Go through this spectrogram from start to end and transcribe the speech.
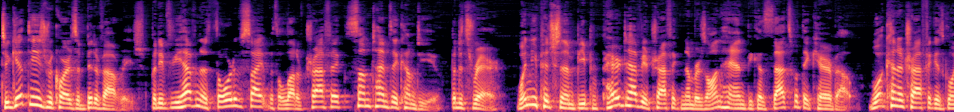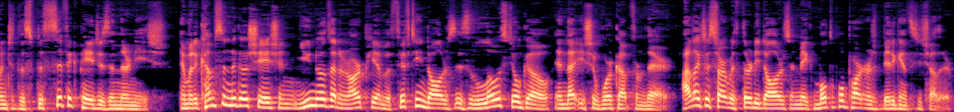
To get these requires a bit of outreach, but if you have an authoritative site with a lot of traffic, sometimes they come to you, but it's rare. When you pitch them, be prepared to have your traffic numbers on hand because that's what they care about. What kind of traffic is going to the specific pages in their niche? And when it comes to negotiation, you know that an RPM of $15 is the lowest you'll go and that you should work up from there. I like to start with $30 and make multiple partners bid against each other.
